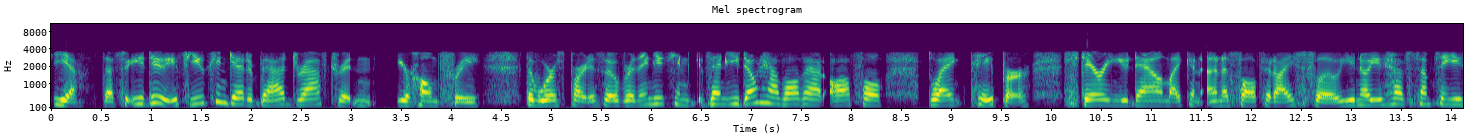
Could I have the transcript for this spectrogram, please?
Yeah, that's what you do. If you can get a bad draft written, you're home free. The worst part is over. Then you can then you don't have all that awful blank paper staring you down like an unassaulted ice floe. You know, you have something you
